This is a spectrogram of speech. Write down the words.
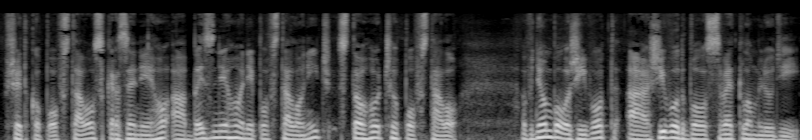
Všetko povstalo skrze Neho a bez Neho nepovstalo nič z toho, čo povstalo. V ňom bol život a život bol svetlom ľudí.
